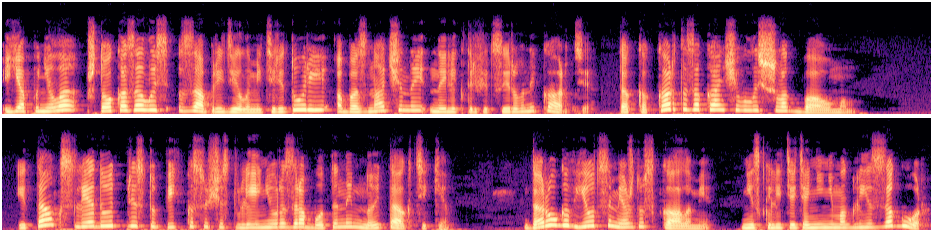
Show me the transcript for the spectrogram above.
Я поняла, что оказалась за пределами территории, обозначенной на электрифицированной карте, так как карта заканчивалась шлагбаумом. Итак, следует приступить к осуществлению разработанной мной тактики – Дорога вьется между скалами. Низко лететь они не могли из-за гор.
